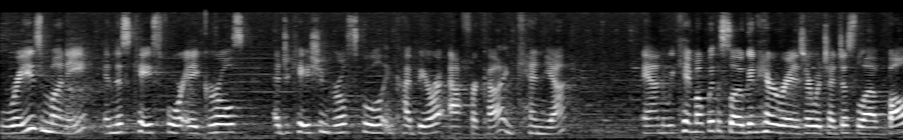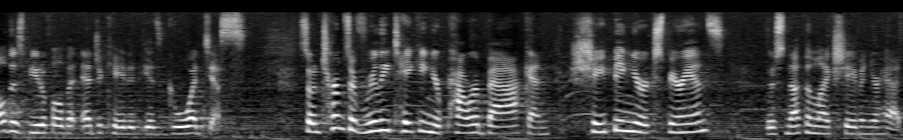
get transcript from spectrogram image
raise money, in this case for a girls' education, girls' school in Kibera, Africa, in Kenya. And we came up with a slogan, Hair Raiser, which I just love. Bald is beautiful, but educated is gorgeous. So in terms of really taking your power back and shaping your experience, there's nothing like shaving your head.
